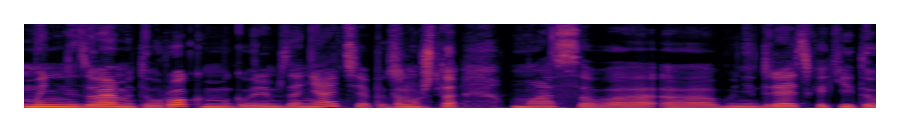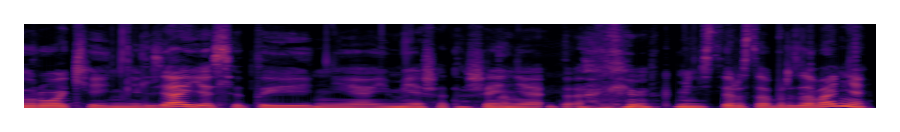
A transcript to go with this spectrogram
мы не называем это уроком, мы говорим занятия, потому Занятие. что массово э, внедрять какие-то уроки нельзя, если ты не имеешь отношения да. Да, к Министерству образования.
